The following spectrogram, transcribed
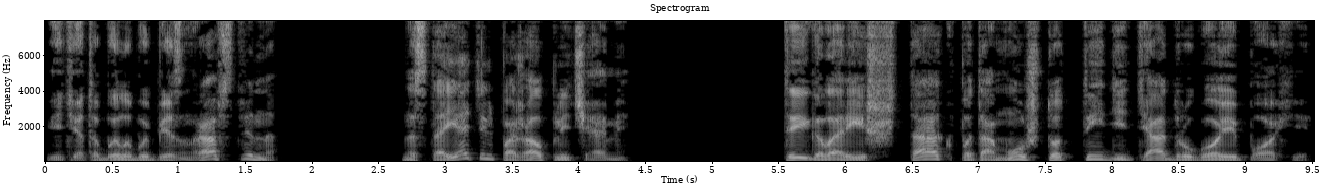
Ведь это было бы безнравственно. Настоятель пожал плечами. Ты говоришь так, потому что ты дитя другой эпохи.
